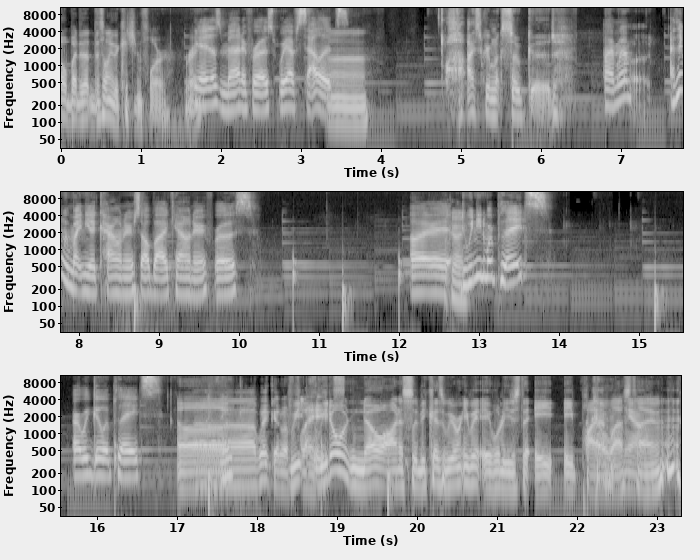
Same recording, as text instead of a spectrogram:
Oh, but that- that's only the kitchen floor, right? Yeah, it doesn't matter for us. We have salads. Uh, oh, ice cream looks so good. I'm gonna. I think we might need a counter, so I'll buy a counter for us. Alright. Okay. Do we need more plates? Are we good with plates? uh, Uh, we're good with we, plates. we don't know honestly because we weren't even able to use the eight eight pile last Yeah. time.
